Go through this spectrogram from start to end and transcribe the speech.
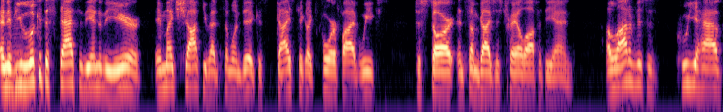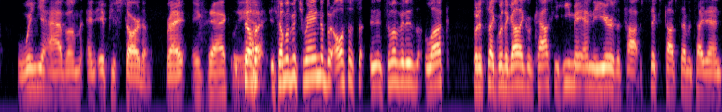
and if you look at the stats at the end of the year it might shock you had someone did because guys take like four or five weeks to start and some guys just trail off at the end a lot of this is who you have when you have them and if you start them right Exactly. so yeah. some of it's random, but also and some of it is luck. But it's like with a guy like Gronkowski, he may end the year as a top six, top seven tight end,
